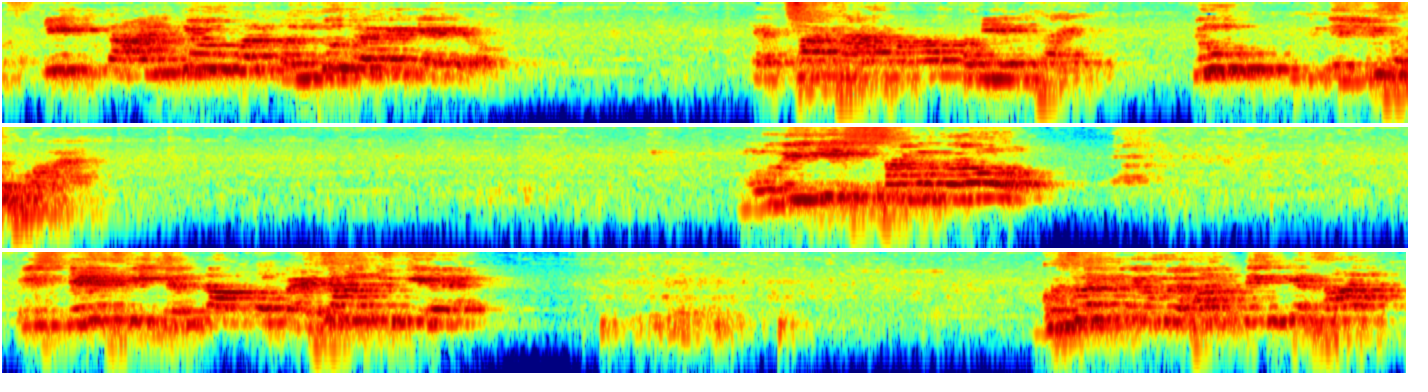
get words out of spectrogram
उसकी कान के ऊपर बंदूक रखकर कहते हो कि अच्छा खाना पकाओ, तभी ये खाएँगे। क्यों? दिल्ली से फ़ोन है। मोदी जी, शर्म करो। इस देश की जनता आपको पहचान चुकी है। गुजरते हुए हर दिन के साथ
